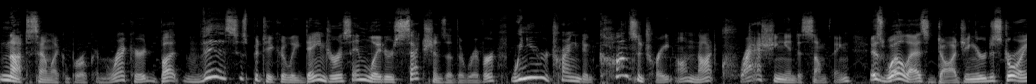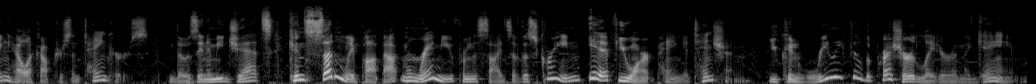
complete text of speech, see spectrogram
Not to sound like a broken record, but this is particularly dangerous in later sections of the river when you're trying to concentrate on not crashing into something, as well as dodging or destroying helicopters and tankers. Those enemy jets can suddenly pop out and ram you from the sides of the screen if you aren't paying attention. You can really feel the pressure later in the game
